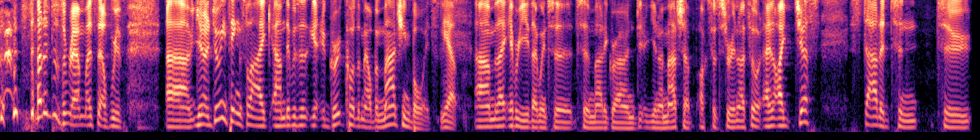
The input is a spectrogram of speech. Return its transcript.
started to surround myself with, um, you know, doing things like um, there was a, a group called the Melbourne Marching Boys. Yep. Um, they, every year they went to, to Mardi Gras and you know marched up Oxford Street, and I thought, and I just started to to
